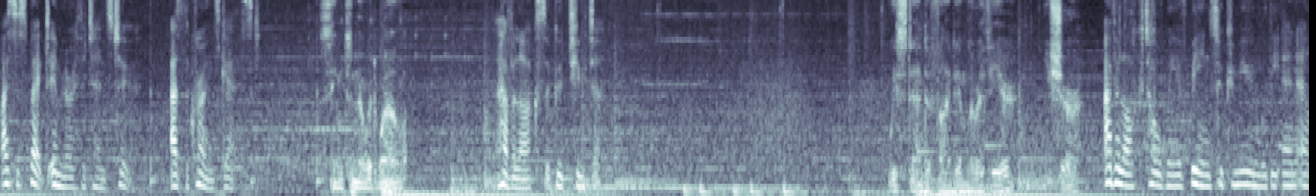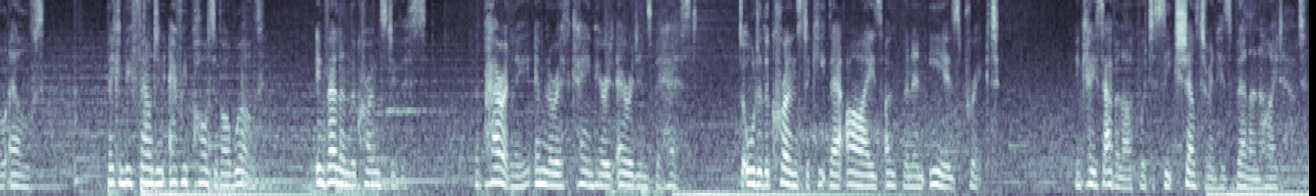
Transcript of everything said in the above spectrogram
I suspect Imlerith attends too, as the crone's guest. Seem to know it well. Avallac'h's a good tutor. We stand to find Imlerith here? You sure? Avallac'h told me of beings who commune with the Aen Elle elves. They can be found in every part of our world. In Velen, the crones do this. Apparently, Imlerith came here at Eredin's behest, to order the crones to keep their eyes open and ears pricked, in case Avallac'h were to seek shelter in his Velen hideout.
